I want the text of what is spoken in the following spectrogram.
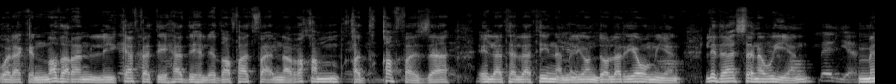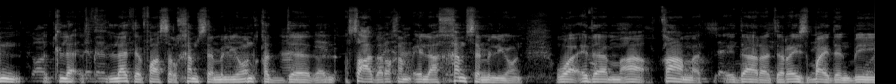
ولكن نظرا لكافة هذه الإضافات فإن الرقم قد قفز إلى 30 مليون دولار يوميا. لذا سنويا من 3.5 مليون قد صعد الرقم إلى 5 مليون. وإذا ما قامت إدارة الرئيس بايدن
